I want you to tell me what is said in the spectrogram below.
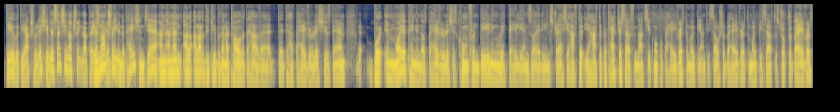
deal with the actual issue. You're essentially not treating that patient. You're not treating the patient, yeah, and and then a, a lot of these people then are told that they have uh, that they have behavioural issues. Then, Yeah. but in my opinion, those behavioural issues come from dealing with daily anxiety and stress. You have to you have to protect yourself from that. So you come up with behaviours. There might be antisocial behaviours. There might be self-destructive behaviours,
